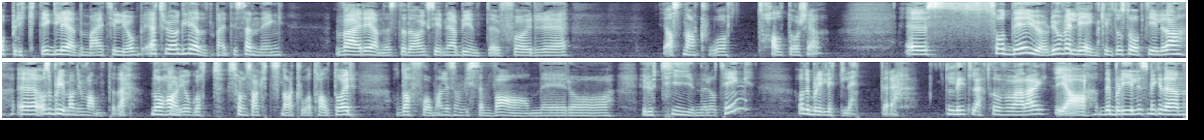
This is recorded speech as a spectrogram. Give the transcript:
oppriktig gleder meg til jobb. Jeg tror jeg har gledet meg til sending hver eneste dag siden jeg begynte for eh, ja, snart to og et halvt år siden. Uh, Så det gjør det jo veldig enkelt å stå opp tidlig, da. Uh, Og så blir man jo vant til det. Nå har det jo gått som sagt snart to og et halvt år. Og da får man liksom visse vaner og rutiner og ting. Og det blir litt lettere. Litt lettere for hver dag? Ja, det blir liksom ikke den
